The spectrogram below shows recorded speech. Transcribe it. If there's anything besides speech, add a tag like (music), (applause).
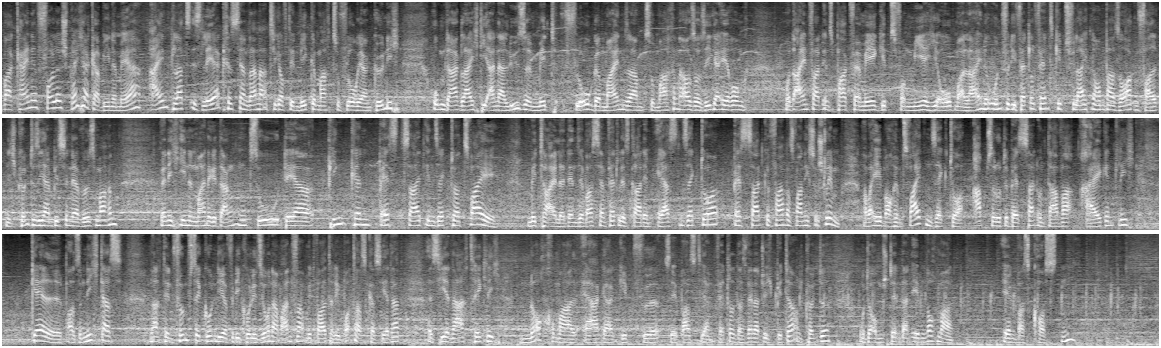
aber keine volle Sprecherkabine mehr. Ein Platz ist leer. Christian Danner hat sich auf den Weg gemacht zu Florian König, um da gleich die Analyse mit Flo gemeinsam zu machen. Also Siegerehrung und Einfahrt ins Park Fermé gibt es von mir hier oben alleine. Und für die Vettel-Fans gibt es vielleicht noch ein paar Sorgenfalten. Ich könnte sie ein bisschen nervös machen, wenn ich Ihnen meine Gedanken zu der pinken Bestzeit in Sektor 2 mitteile. Denn Sebastian Vettel ist gerade im ersten Sektor Bestzeit gefahren. Das war nicht so schlimm. Aber eben auch im zweiten Sektor absolute Bestzeit. Und da war eigentlich gelb. Also nicht, dass nach den fünf Sekunden, die er für die Kollision am Anfang mit Valtteri Bottas kassiert hat, es hier nachträglich nochmal Ärger gibt für Sebastian Vettel. Das wäre natürlich bitter und könnte unter Umständen dann eben nochmal irgendwas kosten.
